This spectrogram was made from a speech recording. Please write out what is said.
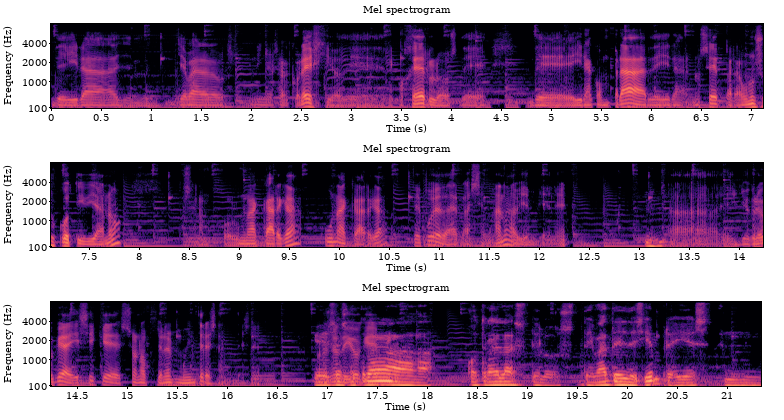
de ir a llevar a los niños al colegio, de recogerlos, de, ir a comprar, de ir a, no sé, para un uso cotidiano, pues a lo mejor una carga, una carga te puede dar la semana bien, bien, ¿eh? yo creo que ahí sí que son opciones muy interesantes. ¿eh? otra, otra de las de los debates de siempre y es mm,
